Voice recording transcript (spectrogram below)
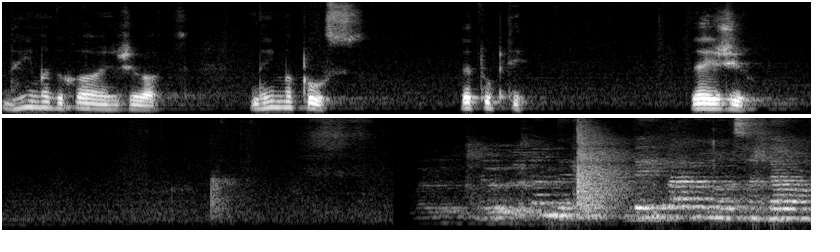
да има духовен живот, да има пулс, да тупти, да е жив. Разсъждавам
